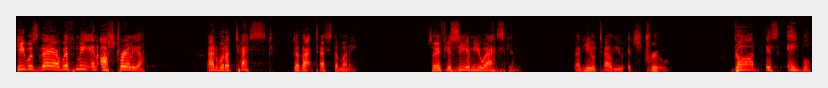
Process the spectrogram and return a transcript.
He was there with me in Australia and would attest to that testimony. So if you see him, you ask him, and he'll tell you it's true. God is able.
